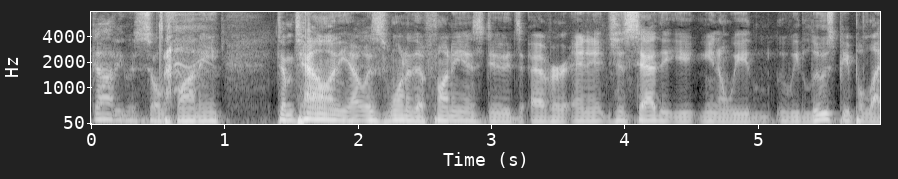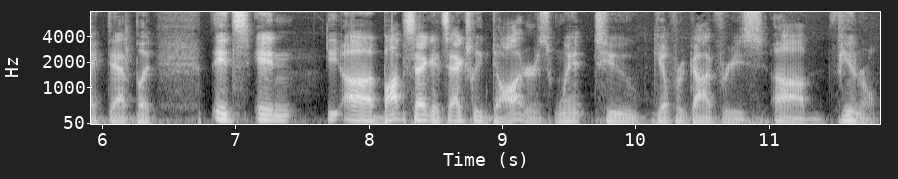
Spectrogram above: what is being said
God, he was so funny. I'm telling you, that was one of the funniest dudes ever. And it's just sad that you you know we we lose people like that. But it's in uh, Bob Saget's actually daughters went to Gilbert Gottfried's uh, funeral,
